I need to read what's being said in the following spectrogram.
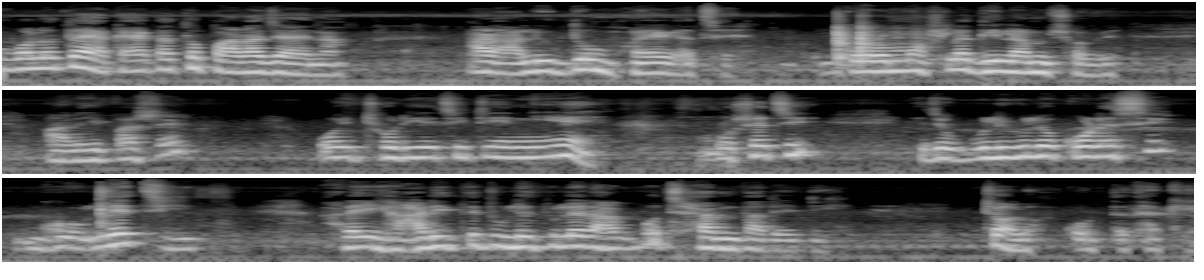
বলো তো, একা একা তো পারা যায় না। আর আলুর দম হয়ে গেছে। গরম মশলা দিলাম সবে। আর এই পাশে ওই ছড়িয়ে ছিটিয়ে নিয়ে বসেছি। এই যে গুলিগুলো করেছি গলেছি আর এই হাঁড়িতে তুলে তুলে রাখব ছ্যান্তা রেডি। চলো, করতে থাকি।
